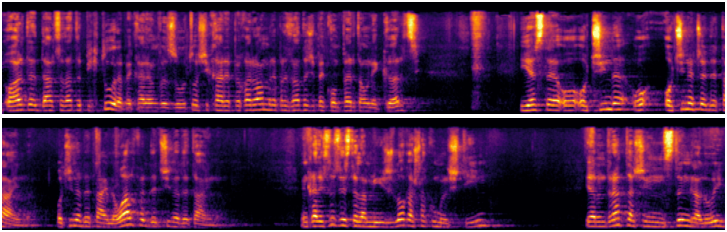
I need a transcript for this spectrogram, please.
o altă, de altă dată, pictură pe care am văzut-o și care, pe care o am reprezentată și pe comperta unei cărți, este o, o, cină, o, o cină ce de taină. O cină de taină, o altfel de cină de taină. În care Iisus este la mijloc, așa cum îl știm, iar în dreapta și în stânga lui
